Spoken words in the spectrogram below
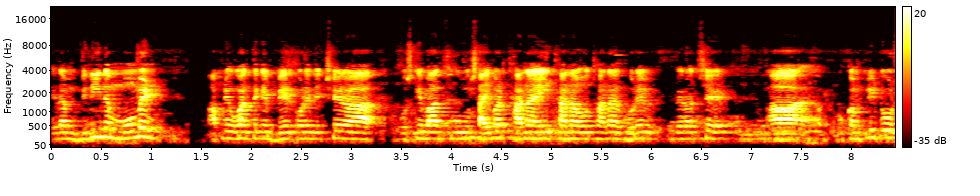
এরকম উইদিন আ মোমেন্ট আপনি ওখান থেকে বের করে দিচ্ছেন আর उसके बाद वो সাইবার থানা এই থানা ও থানা ঘুরে বেরোচ্ছে কমপ্লিট ওর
